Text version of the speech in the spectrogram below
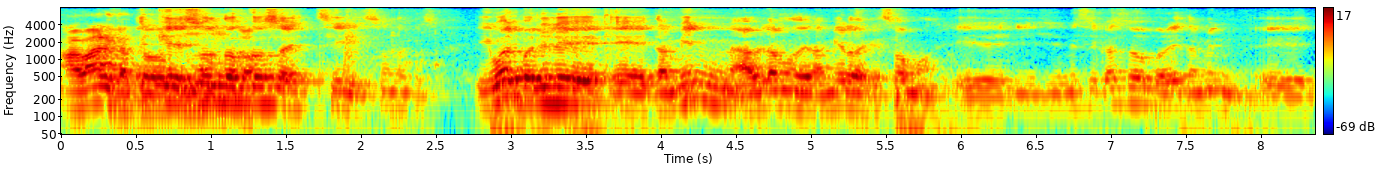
abarca todo. Es que son mundo. dos cosas, sí, son dos cosas. Igual ponele, eh, también hablamos de la mierda que somos, eh, y en ese caso por ahí también eh,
